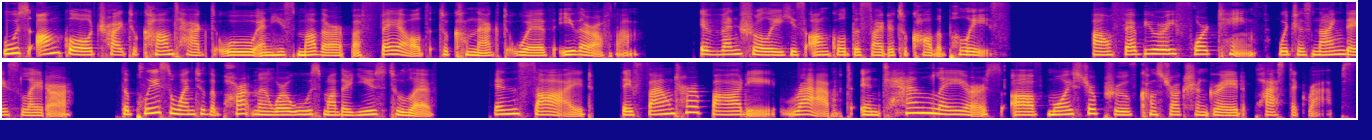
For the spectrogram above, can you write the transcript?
Wu's uncle tried to contact Wu and his mother but failed to connect with either of them. Eventually, his uncle decided to call the police. On February 14th, which is nine days later, the police went to the apartment where Wu's mother used to live. Inside, they found her body wrapped in 10 layers of moisture proof construction grade plastic wraps.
